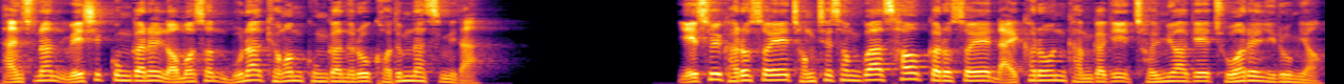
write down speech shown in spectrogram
단순한 외식 공간을 넘어선 문화 경험 공간으로 거듭났습니다. 예술가로서의 정체성과 사업가로서의 날카로운 감각이 절묘하게 조화를 이루며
